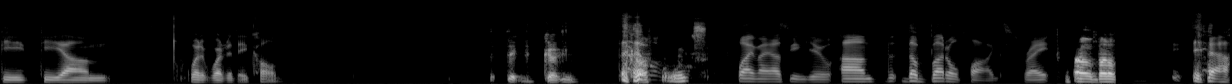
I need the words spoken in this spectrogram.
the the um what what are they called? The good. why am I asking you? Um the, the Buddleplogs, right? Oh, buttle. Yeah.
